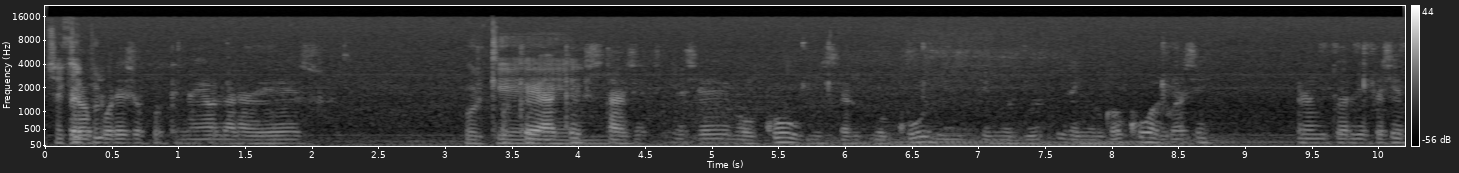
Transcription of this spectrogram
O sea que Pero el por eso, porque nadie hablará de eso. porque, Porque aquí está ese, ese Goku, Mr. Goku, y señor, Goku, algo así. Pero en YouTube de F7.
